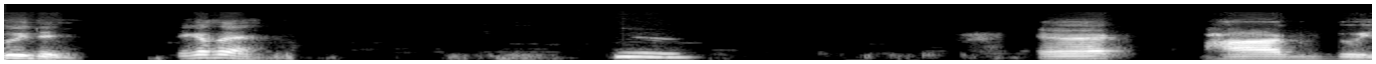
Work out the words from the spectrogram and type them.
দুই দেই। ঠিক আছে? এক ভাগ দুই।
